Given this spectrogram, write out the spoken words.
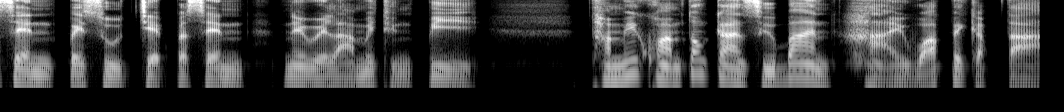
3%ไปสู่ 7%ในเวลาไม่ถึงปีทำให้ความต้องการซื้อบ้านหายวับไปกับตา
